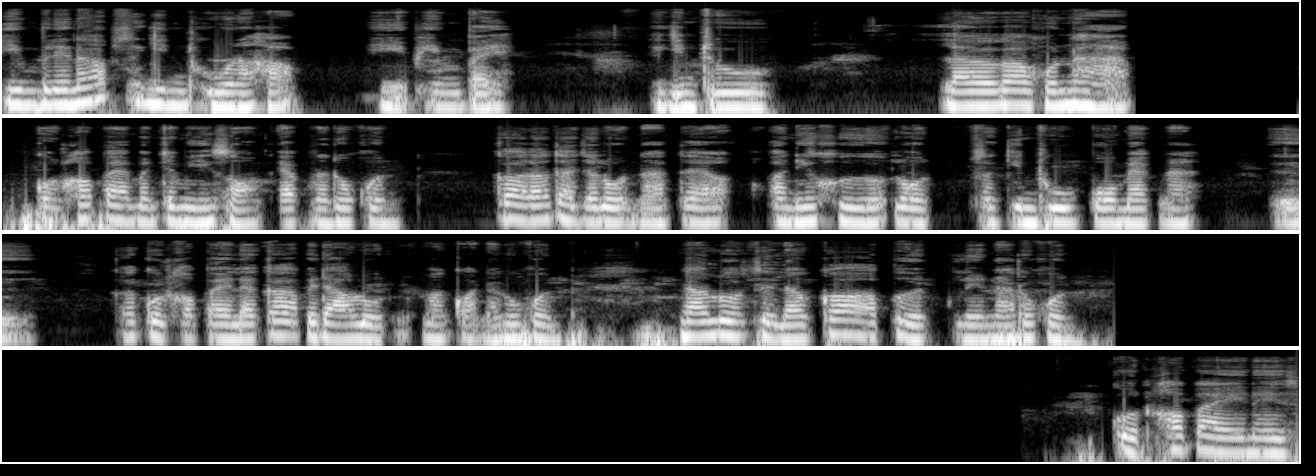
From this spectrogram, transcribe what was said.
พิมพ์ไปเลยนะครับสกินทูนะครับนี่พิมพ์ไปสกินทูแล้วก็ค้นหากดเข้าไปมันจะมีสองแอปนะทุกคน ก็แล้วแต่จะโหลดนะ แต่อันนี้คือโหลดสกินทูโปรแม็กนะเออก็กดเข้าไปแล้วก็ไปดาวน์โหลดมาก่อนนะทุกคน ดาวน์โหลดเสร็จแล้วก็เปิดเลยนะทุกคน กดเข้าไปในส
